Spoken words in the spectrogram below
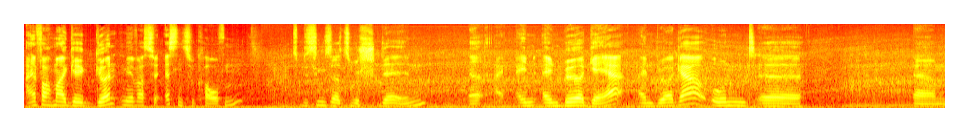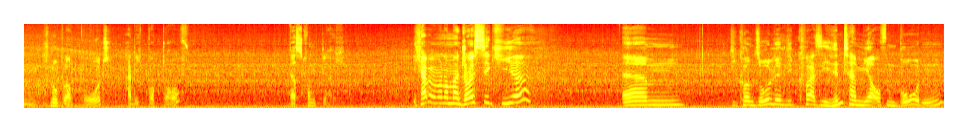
einfach mal gegönnt, mir was für Essen zu kaufen. Beziehungsweise zu bestellen. Äh, ein, ein Burger. Ein Burger und äh, ähm, Knoblauchbrot. Hatte ich Bock drauf. Das kommt gleich. Ich habe immer noch meinen Joystick hier. Ähm, die Konsole liegt quasi hinter mir auf dem Boden.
